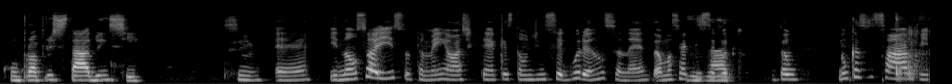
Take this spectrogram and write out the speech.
com o próprio Estado em si. Sim. É, e não só isso, também eu acho que tem a questão de insegurança, né? Dá uma certa Exato. insegurança. Então, nunca se sabe,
